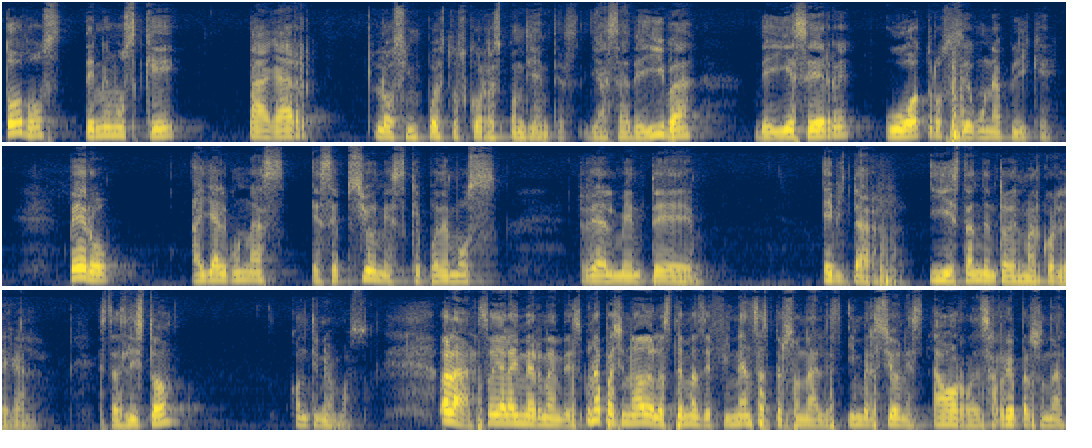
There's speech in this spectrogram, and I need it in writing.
todos tenemos que pagar los impuestos correspondientes, ya sea de IVA, de ISR u otros según aplique. Pero hay algunas excepciones que podemos realmente evitar y están dentro del marco legal. ¿Estás listo? Continuemos. Hola, soy Alain Hernández, un apasionado de los temas de finanzas personales, inversiones, ahorro, desarrollo personal,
